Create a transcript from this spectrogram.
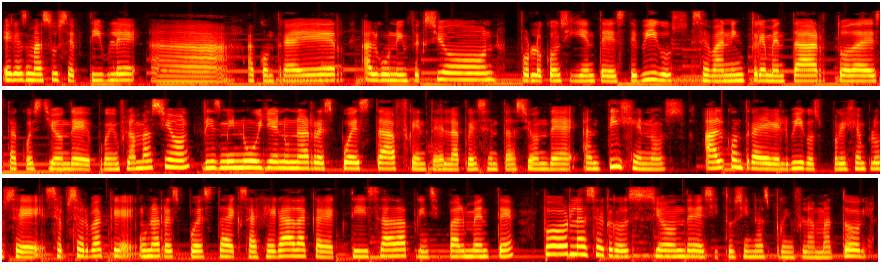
eres más susceptible a, contraer alguna infección, por lo consiguiente este virus. Se van a incrementar toda esta cuestión de proinflamación, disminuyen una respuesta frente a la presentación de antígenos al contraer el virus. Por ejemplo, se, se observa que una respuesta exagerada caracterizada principalmente por la secreción de citocinas proinflamatorias,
